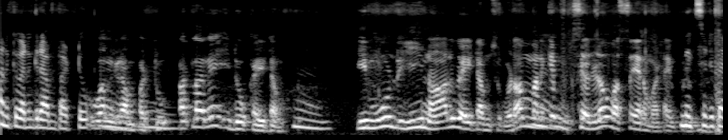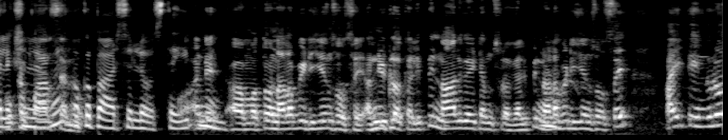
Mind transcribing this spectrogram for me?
మనకి వన్ గ్రామ్ పట్టు. వన్ గ్రామ్ పట్టు. అట్లానే ఇది ఒక ఐటమ్. ఈ మూడు ఈ నాలుగు ఐటమ్స్ కూడా మనకి మిక్సెడ్లో వస్తాయి అనమాట మిక్స్డ్ కలెక్షన్ పార్సల్ ఒక పార్సెల్లో వస్తాయి. అంటే మొత్తం నలభై డిజైన్స్ వస్తాయి. అన్నిట్లో కలిపి నాలుగు ఐటమ్స్లో కలిపి నలభై డిజైన్స్ వస్తాయి. అయితే ఇందులో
